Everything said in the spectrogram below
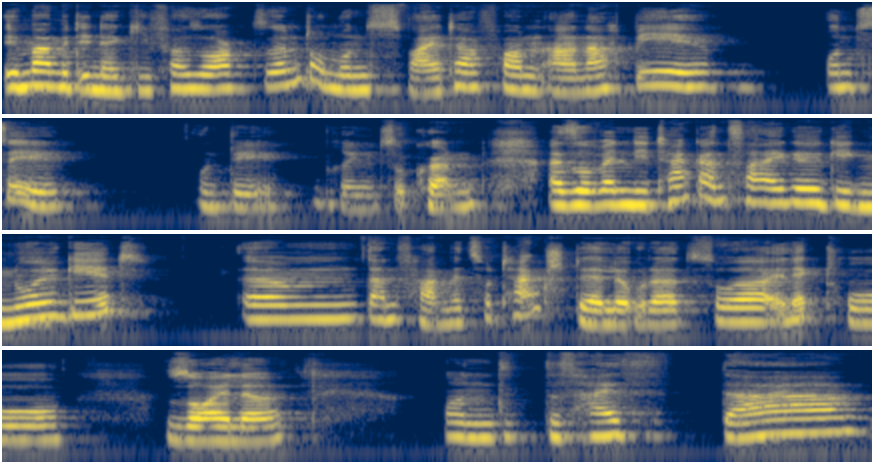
immer mit Energie versorgt sind, um uns weiter von A nach B und C und D bringen zu können. Also wenn die Tankanzeige gegen Null geht, ähm, dann fahren wir zur Tankstelle oder zur Elektrosäule. Und das heißt, da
